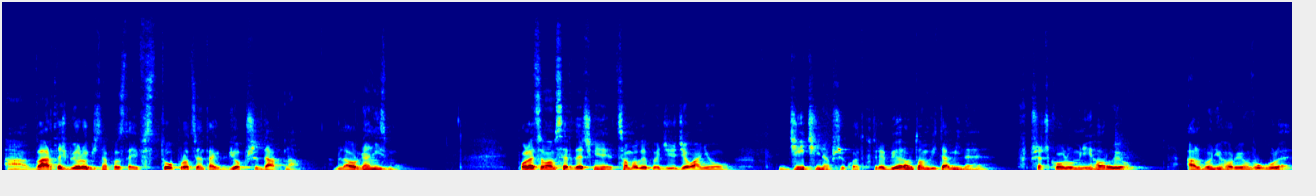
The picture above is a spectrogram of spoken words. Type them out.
A wartość biologiczna pozostaje w 100% bioprzydatna dla organizmu. Polecam Wam serdecznie. Co mogę powiedzieć o działaniu? Dzieci na przykład, które biorą tą witaminę, w przedszkolu mniej chorują. Albo nie chorują w ogóle.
